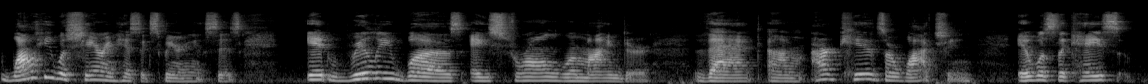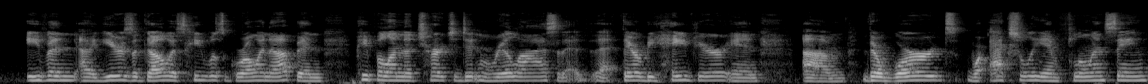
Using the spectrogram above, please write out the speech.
while he was sharing his experiences, it really was a strong reminder that um, our kids are watching. It was the case even uh, years ago as he was growing up, and people in the church didn't realize that, that their behavior and um, their words were actually influencing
